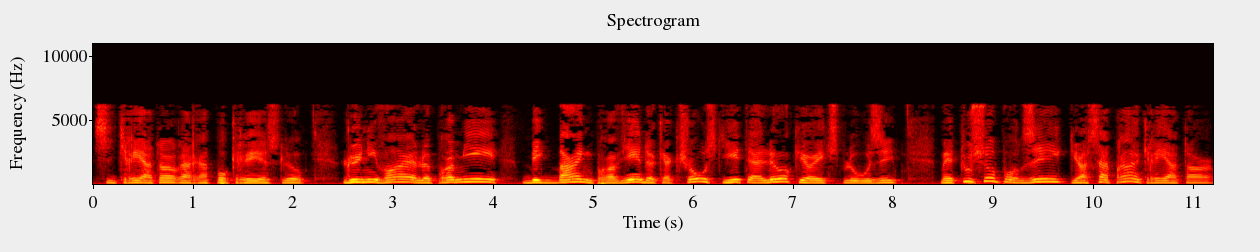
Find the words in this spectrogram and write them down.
si le Créateur n'aura pas créé cela. L'univers, le premier Big Bang provient de quelque chose qui était là, qui a explosé. Mais tout ça pour dire que ça prend un Créateur.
